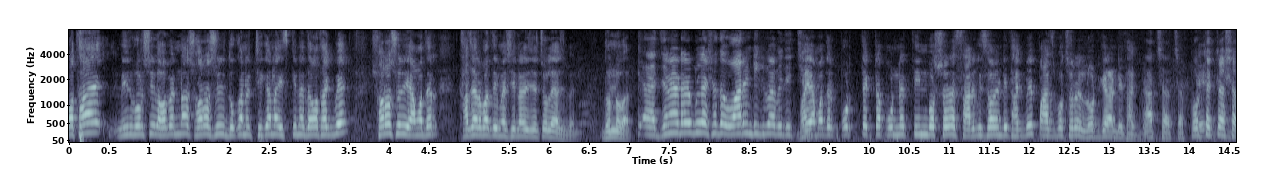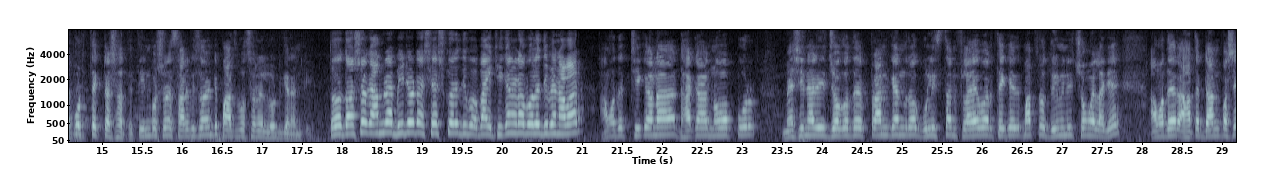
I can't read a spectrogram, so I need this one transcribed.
কথায় নির্ভরশীল হবেন না সরাসরি দোকানের ঠিকানা স্ক্রিনে দেওয়া থাকবে। সরাসরি আমাদের খাজারবাতি মেশিনারিজে চলে আসবেন। ধন্যবাদ। জেনারেটরগুলোর সাথে ওয়ারেন্টি কীভাবে দিচ্ছে ভাই আমাদের প্রত্যেকটা পণ্যের তিন বছরের সার্ভিস ওয়ারেন্টি থাকবে পাঁচ বছরের লোড গ্যারান্টি থাকবে। আচ্ছা আচ্ছা প্রত্যেকটার সাথে? প্রত্যেকটার সাথে তিন বছরের সার্ভিস ওয়ারেন্টি পাঁচ বছরের লোড গ্যারান্টি। তো দর্শক আমরা ভিডিওটা শেষ করে দিব। ভাই ঠিকানাটা বলে দিবেন আবার। আমাদের ঠিকানা ঢাকা নবাবপুর মেশিনারি জগতের প্রাণকেন্দ্র গুলিস্তান ফ্লাইওভার থেকে মাত্র দুই মিনিট সময় লাগে। আমাদের হাতের ডান পাশে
